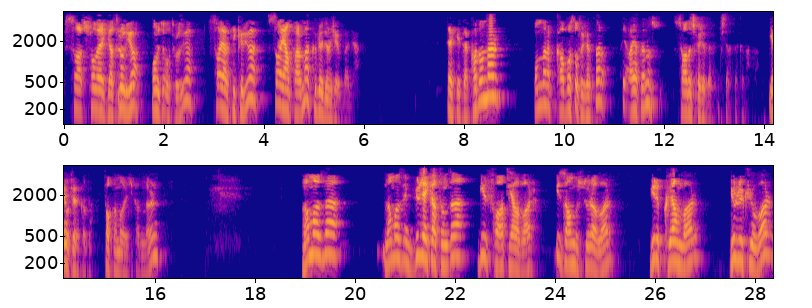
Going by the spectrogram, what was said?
sağ, sol ayak yatırılıyor. Onun üzerine oturuluyor. Sağ ayak dikiliyor. Sağ ayağın parmağı kıbleye dönecek böyle. Erkekler. Kadınlar onlara kablosu oturacaklar. Ayaklarının sağdan çıkacaklar. Yere oturacak kadın. Toplamaları için kadınların. Namazda namazın bir rekatında bir Fatiha var, bir zamm sure var, bir kıyam var, bir rükû var.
